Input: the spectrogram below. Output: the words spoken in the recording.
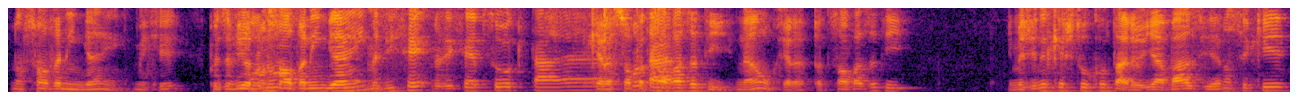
não salva ninguém, como é que é? Depois havia o Ou não, não- salva ninguém, Mas isso é, mas isso é a pessoa que está. que era só para te salvares a ti. Não, que era para te salvares a ti. Imagina que és tu a contar, eu ia à base e eu não sei o quê,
